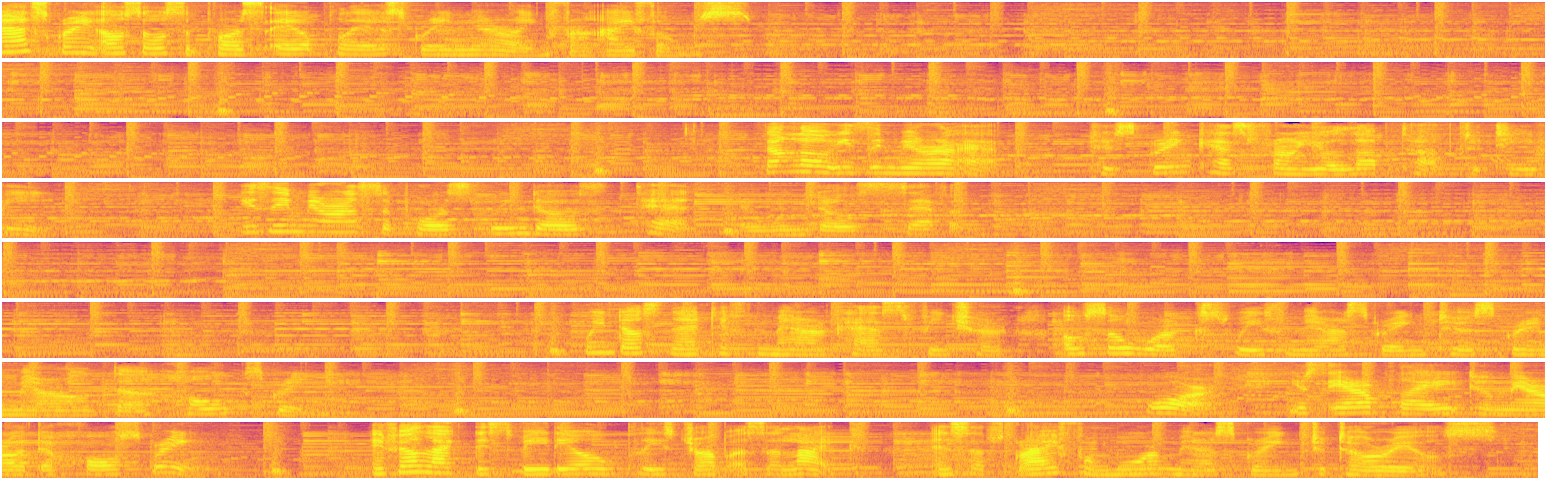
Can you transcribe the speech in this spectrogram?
MiraScreen also supports AirPlay screen mirroring from iPhones. Download EZMira app to screencast from your laptop to TV. EZMira supports Windows 10 and Windows 7. Windows native Miracast feature also works with MiraScreen to screen mirror the whole screen. Or use AirPlay to mirror the whole screen. If you like this video, please drop us a like and subscribe for more MiraScreen tutorials.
